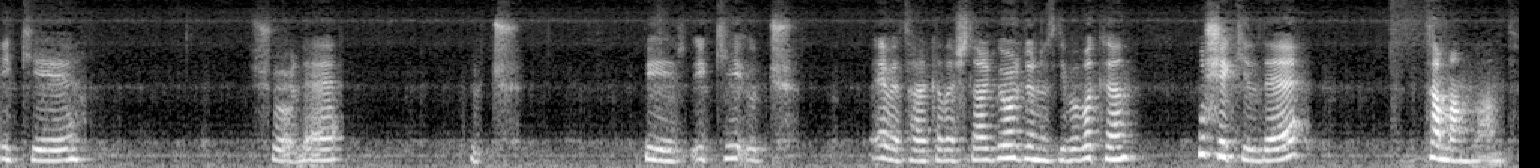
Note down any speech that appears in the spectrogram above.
2 şöyle 3 1 2 3 Evet arkadaşlar gördüğünüz gibi bakın bu şekilde tamamlandı.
